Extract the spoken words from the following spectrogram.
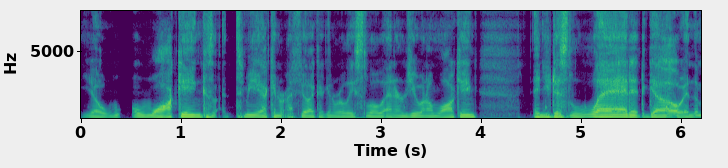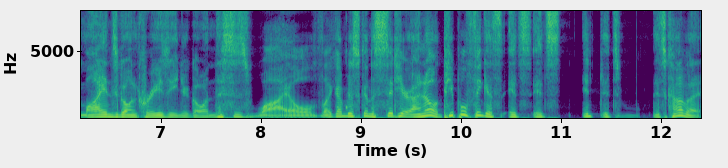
you know walking because to me, I can I feel like I can release a little energy when I'm walking, and you just let it go, and the mind's going crazy, and you're going, this is wild. Like I'm just going to sit here. I know people think it's it's it's it's it's kind of an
